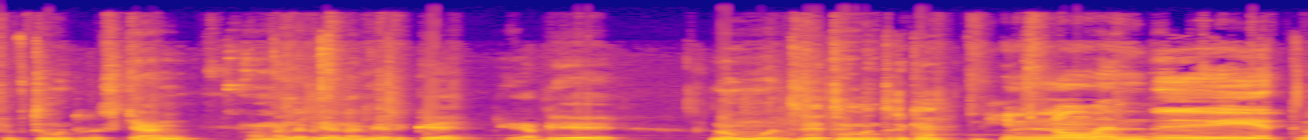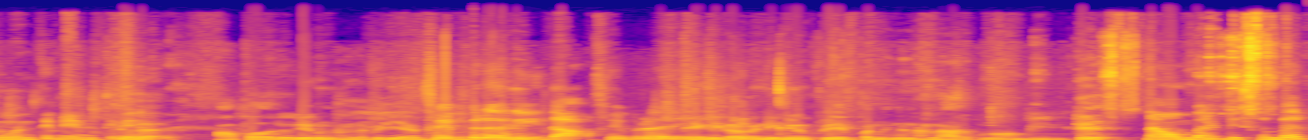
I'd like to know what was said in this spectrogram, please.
ஃபிஃப்த் மந்தோட ஸ்கேன் நல்லபடியாக எல்லாமே இருக்குது இது அப்படியே இன்னும் வந்து எத்தனை மந்த் இருக்கு? இன்னும் வந்து எத்தனை மந்த் என்னன்னு தெரியாது பாப்பா வர வரைக்கும் நல்லபடியாக அப்படியே பிப்ரவரி தான் பிப்ரவரி எங்களுக்காக நீங்களும் ப்ரே பண்ணுங்க நல்லா இருக்கணும் அப்படின்ட்டு. நவம்பர் டிசம்பர்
